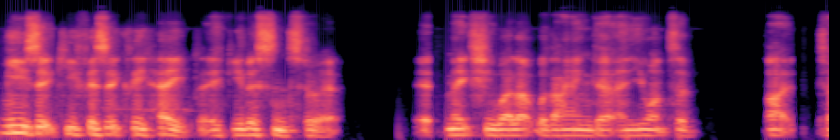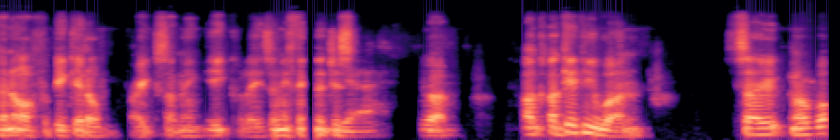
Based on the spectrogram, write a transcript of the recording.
music you physically hate that if you listen to it, it makes you well up with anger and you want to like turn it off or be good or break something equally? Is anything that just yeah. you up? I'll, I'll give you one. So my wife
